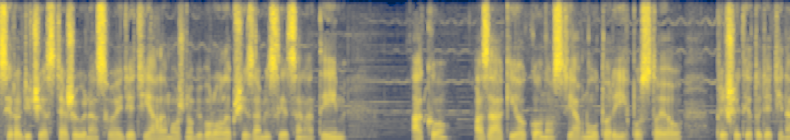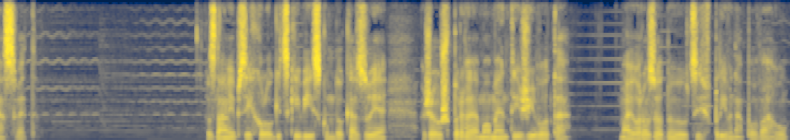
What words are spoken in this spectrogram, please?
si rodičia stiažujú na svoje deti, ale možno by bolo lepšie zamyslieť sa nad tým, ako a za akých okolností a vnútorí ich postojov prišli tieto deti na svet. Známy psychologický výskum dokazuje, že už prvé momenty života majú rozhodujúci vplyv na povahu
